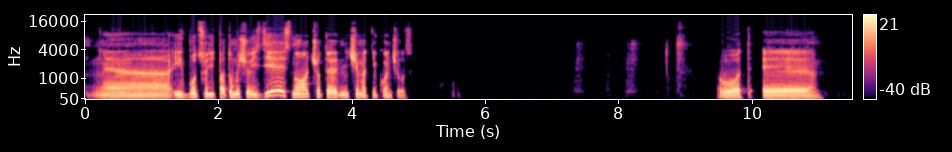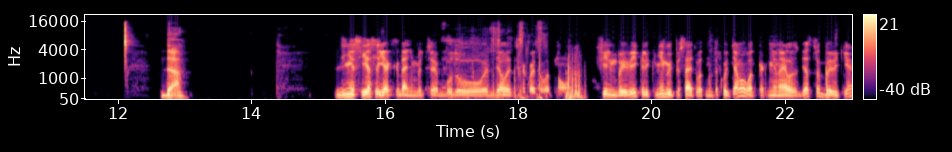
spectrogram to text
э, их будут судить потом еще и здесь, но что-то ничем это не кончилось. Вот. э, да. Денис, если я когда-нибудь э, буду делать какой-то вот, ну, фильм-боевик или книгу писать вот на такую тему, вот как мне нравилось в детстве боевики,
